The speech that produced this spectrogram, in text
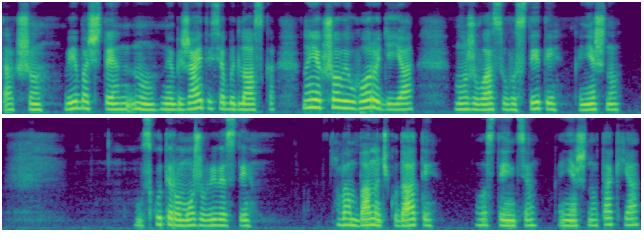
Так що, вибачте, ну, не обіжайтеся, будь ласка. Ну, якщо ви в городі, я можу вас угостити, звісно, скутером можу вивезти, вам баночку дати гостинця, звісно. Так я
